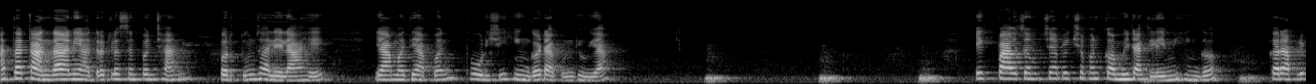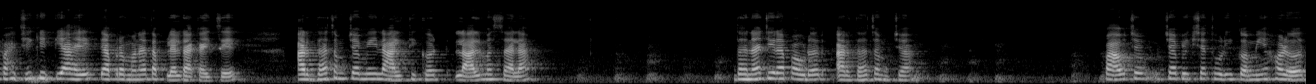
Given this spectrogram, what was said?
आता कांदा आणि अद्रक लसण पण छान परतून झालेला आहे. यामध्ये आपण थोडीशी हिंग टाकून घेऊया. एक पाव चमच्यापेक्षा पण कमी टाकले मी हिंग. कारण आपली भाजी किती आहे त्या प्रमाणात आपल्याला टाकायचं आहे अर्धा चमचा मी लाल तिखट लाल मसाला धना जिरा पावडर अर्धा चमचा पाव चमच्यापेक्षा थोडी कमी हळद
